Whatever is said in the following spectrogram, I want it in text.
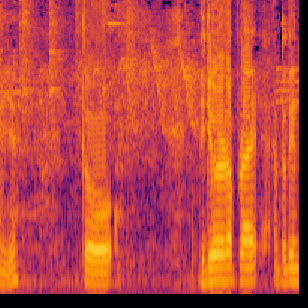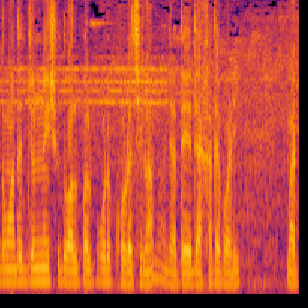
এই যে। তো ভিডিওটা প্রায় এতদিন তোমাদের জন্যই শুধু অল্প অল্প করে করেছিলাম, যাতে দেখাতে পারি। বাট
